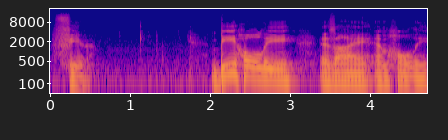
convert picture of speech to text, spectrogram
fear. Be holy as I am holy.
